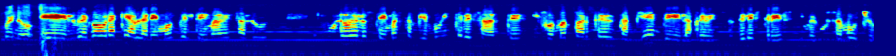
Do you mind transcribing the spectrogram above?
bueno, eh, luego ahora que hablaremos del tema de salud, uno de los temas también muy interesantes y forma parte también de la prevención del estrés y me gusta mucho,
